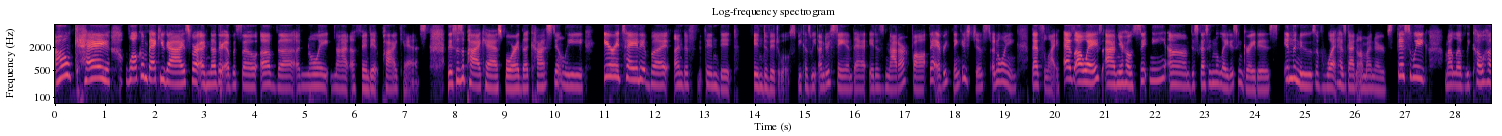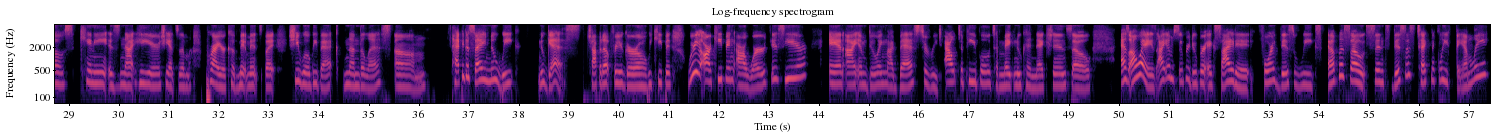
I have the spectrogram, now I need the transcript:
Okay, welcome back, you guys, for another episode of the Annoyed Not Offended podcast. This is a podcast for the constantly irritated but undefended individuals because we understand that it is not our fault that everything is just annoying. That's life. As always, I'm your host, Sydney, um, discussing the latest and greatest in the news of what has gotten on my nerves this week. My lovely co host, Kenny, is not here. She had some prior commitments, but she will be back nonetheless. Um, happy to say, new week, new guests chop it up for your girl. We keep it, we are keeping our word this year. And I am doing my best to reach out to people, to make new connections. So, as always, I am super duper excited for this week's episode since this is technically family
